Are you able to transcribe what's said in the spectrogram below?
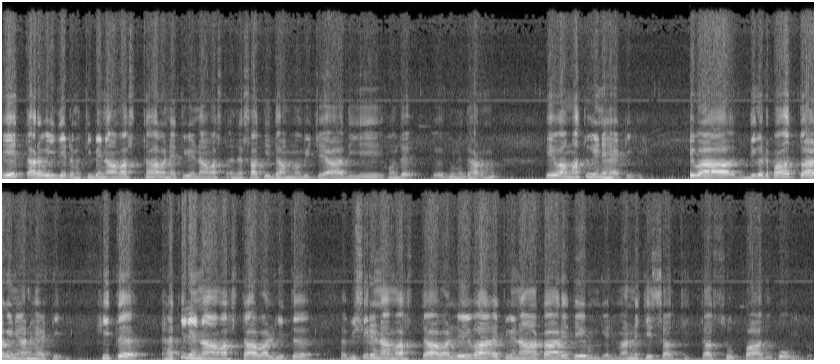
ඒත් අර විදිහටම තිබෙන අවස්ථාව නැති වෙන අවස්ථාව සති ධම්ම විචය ආදී ඒ හොඳ ගුණ ධර්ම ඒවා මතුවෙන හැටි ඒවා දිගට පවත්වාගෙන යන හැටි හිත හැකිලෙන අවස්ථාවල් හිත විසිරෙන අවස්ථාවල් ඒවා ඇති වෙන ආකාරය තේරුම් ගැනීම. අන්න චිත්ත චිත්තසුප්පාද කෝවිදෝ.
